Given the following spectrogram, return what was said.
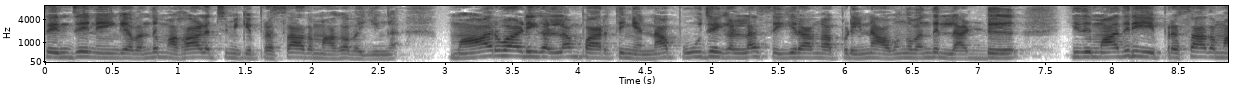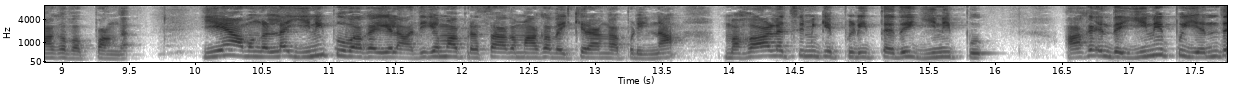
செஞ்சு நீங்கள் வந்து மகாலட்சுமிக்கு பிரசாதமாக வையுங்க. மார்வாடிகள்லாம் பார்த்தீங்கன்னா பூஜைகள்லாம் செய்கிறாங்க அப்படின்னா அவங்க வந்து லட்டு இது மாதிரி பிரசாதமாக வைப்பாங்க. ஏன் அவங்கெல்லாம் இனிப்பு வகைகள் அதிகமாக பிரசாதமாக வைக்கிறாங்க அப்படின்னா மகாலட்சுமிக்கு பிடித்தது இனிப்பு. ஆக இந்த இனிப்பு எந்த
